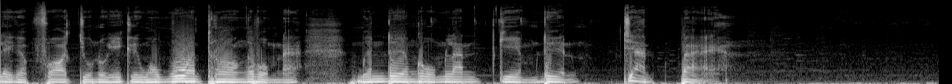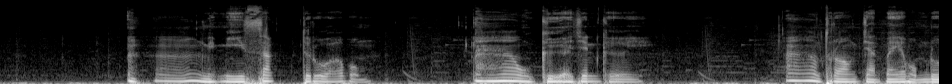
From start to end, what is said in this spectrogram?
เลยกับฟอร์จูนเอ็กหรือว่าวัวทองครับผมนะ เหมือนเดิมครับผมรันเกมเดือน จัดไปอื้อหือไม่มีสักตัวครับผม อ้าวเกลือเช่นเคย อ้าวทองจัดไปครับผมดู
